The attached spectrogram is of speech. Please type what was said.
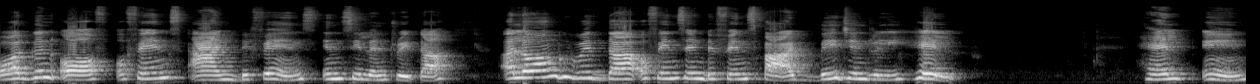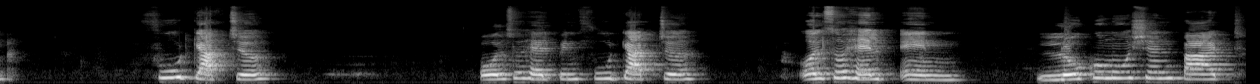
organ of offense and defense in Coelenterata. Along with the offense and defense part, they generally help help in food capture, also help in food capture, also help in locomotion part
